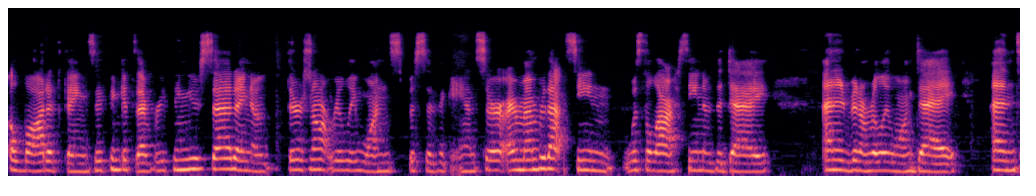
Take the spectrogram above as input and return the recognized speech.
a lot of things. I think it's everything you said. I know there's not really one specific answer. I remember that scene was the last scene of the day and it had been a really long day. And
